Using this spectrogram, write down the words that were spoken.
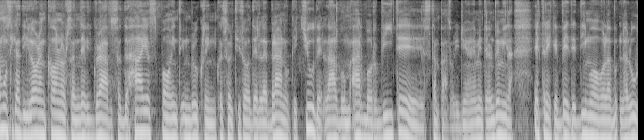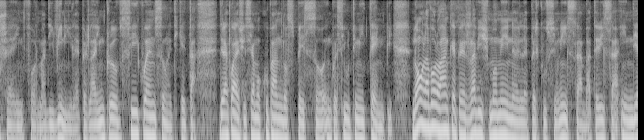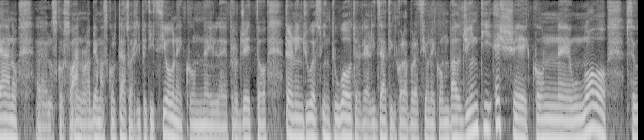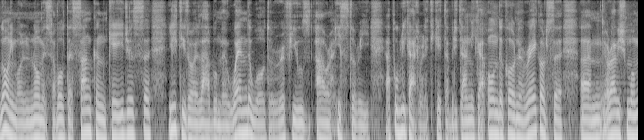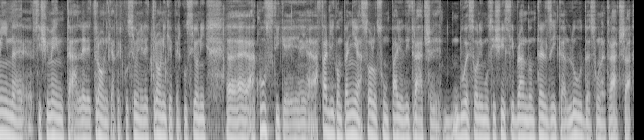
La musica di Lauren Connors e David Grubbs, The Highest Point in Brooklyn, questo è il titolo del brano che chiude l'album Arbor Vite, stampato originariamente nel 2003, che vede di nuovo la, la luce in forma di vinile per la Improved Sequence, un'etichetta della quale ci stiamo occupando spesso in questi ultimi tempi. Nuovo lavoro anche per Ravish Momin, il percussionista, batterista indiano, eh, lo scorso anno l'abbiamo ascoltato a ripetizione con il progetto Turning Jewels into Water realizzato in collaborazione con Valginti, esce con eh, un nuovo pseudonimo, il nome stavolta è Sunken Cages, il titolo dell'album è When the Water Refused Our History. A pubblicarlo l'etichetta britannica On the Corner Records, um, Ravish Momin eh, si cimenta all'elettronica, percussioni elettroniche, percussioni uh, acustiche, a fargli compagnia solo su un paio di tracce due soli musicisti, Brandon Terzik al Lud su una traccia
